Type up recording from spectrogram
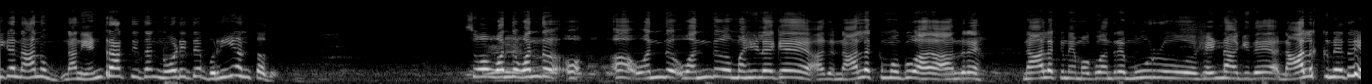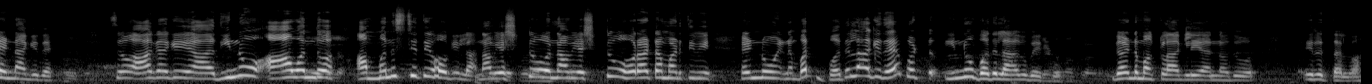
ಈಗ ನಾನು ನಾನು ಎಂಟ್ರಾಗ್ತಿದ್ದಂಗೆ ನೋಡಿದ್ದೆ ಬರೀ ಅಂಥದ್ದು. ಸೊ ಒಂದು ಒಂದು ಒಂದು ಒಂದು ಮಹಿಳೆಗೆ ಅದು ನಾಲ್ಕು ಮಗು ಅಂದರೆ ನಾಲ್ಕನೇ ಮಗು ಅಂದರೆ ಮೂರು ಹೆಣ್ಣಾಗಿದೆ ನಾಲ್ಕನೇದು ಹೆಣ್ಣಾಗಿದೆ. ಸೊ ಹಾಗಾಗಿ ಅದು ಇನ್ನೂ ಆ ಒಂದು ಆ ಮನಸ್ಥಿತಿ ಹೋಗಿಲ್ಲ. ನಾವು ಎಷ್ಟು ನಾವು ಎಷ್ಟು ಹೋರಾಟ ಮಾಡ್ತೀವಿ ಹೆಣ್ಣು ಬಟ್ ಬದಲಾಗಿದೆ ಬಟ್ ಇನ್ನೂ ಬದಲಾಗಬೇಕು. ಗಂಡು ಮಕ್ಕಳಾಗಲಿ ಅನ್ನೋದು ಇರುತ್ತಲ್ವಾ?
